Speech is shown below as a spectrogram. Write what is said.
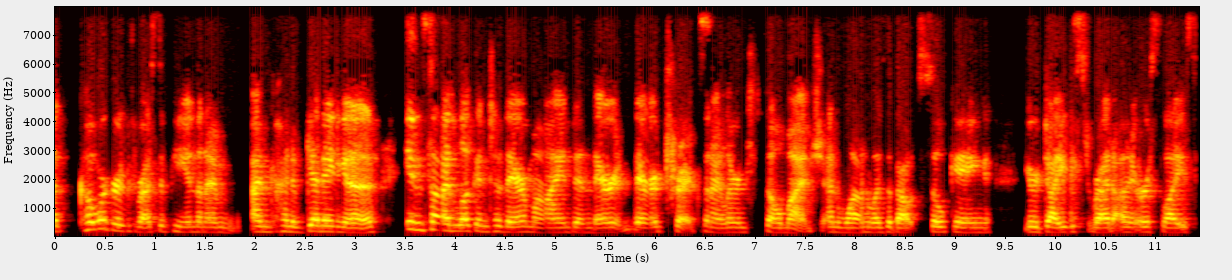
a coworker's recipe and then I'm I'm kind of getting a inside look into their mind and their their tricks and I learned so much. And one was about soaking your diced red or sliced,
